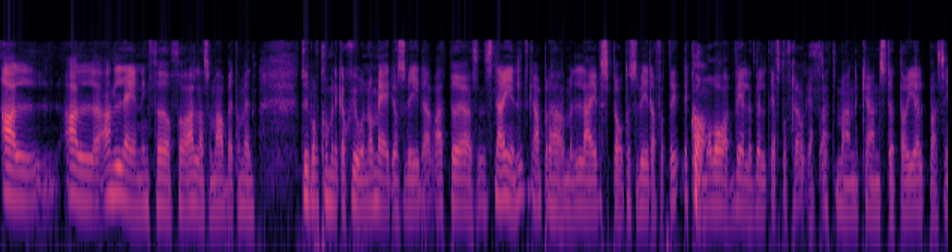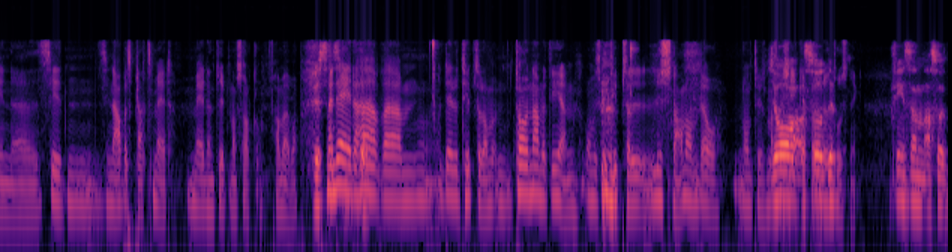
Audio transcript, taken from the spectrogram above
all, all anledning för, för alla som arbetar med typ av kommunikation och media och så vidare att börja snära in lite grann på det här med livesport och så vidare för att det, det kommer ja. vara väldigt, väldigt efterfrågat att man kan stötta och hjälpa sin, eh, sin, sin arbetsplats med, med den typen av saker framöver. Precis. Men det är det här, um, det du tipsade om, ta namnet igen om vi ska tipsa lyssnarna om då, någonting som man ska ja, kika på, alltså, en utrustning. Det finns en, alltså,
